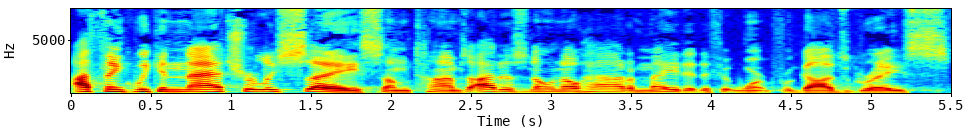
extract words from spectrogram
I think we can naturally say sometimes, I just don't know how I'd have made it if it weren't for God's grace.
